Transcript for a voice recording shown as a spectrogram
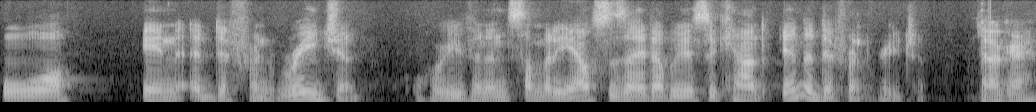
or in a different region, or even in somebody else's AWS account in a different region. Okay.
